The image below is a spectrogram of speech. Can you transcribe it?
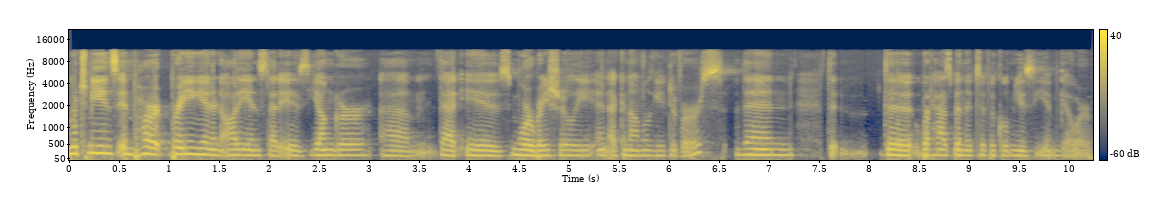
which means in part bringing in an audience that is younger, um, that is more racially and economically diverse than the, the what has been the typical museum goer.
